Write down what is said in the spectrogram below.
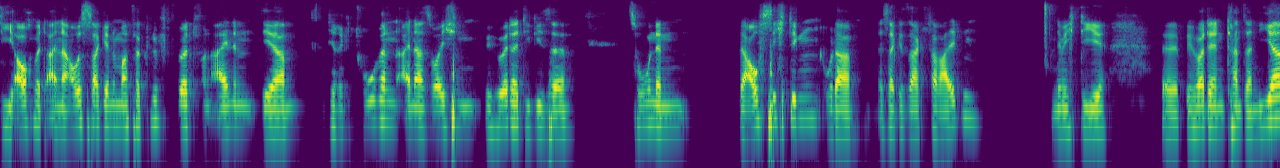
die auch mit einer Aussage nochmal verknüpft wird von einem der Direktoren einer solchen Behörde, die diese Zonen beaufsichtigen oder besser gesagt verwalten, nämlich die Behörde in Tansania.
